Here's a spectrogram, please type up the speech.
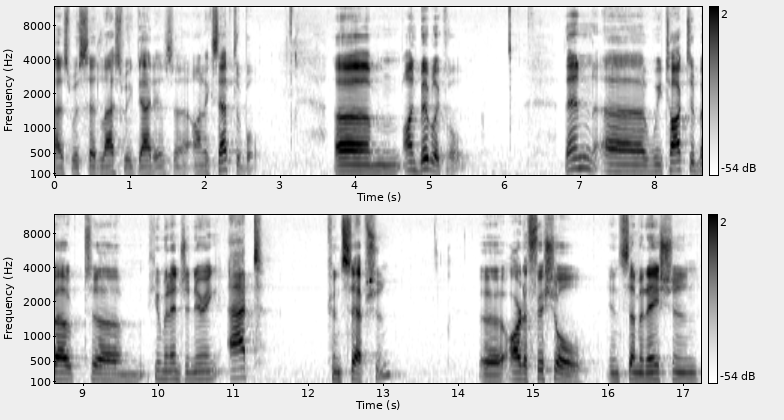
as was said last week, that is uh, unacceptable, um, unbiblical. Then uh, we talked about um, human engineering at conception, uh, artificial insemination,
